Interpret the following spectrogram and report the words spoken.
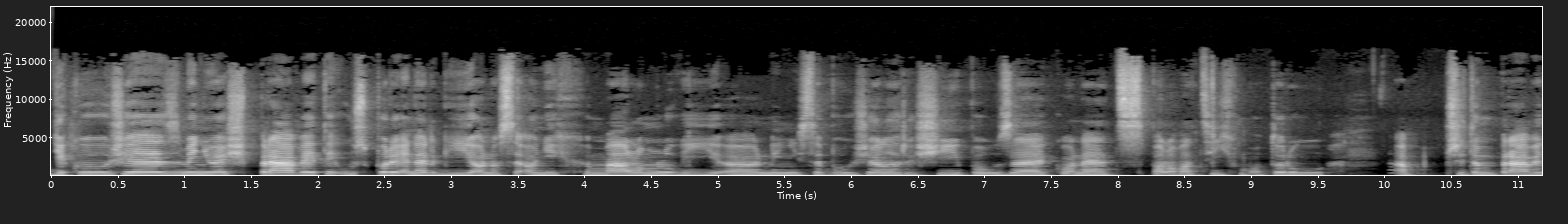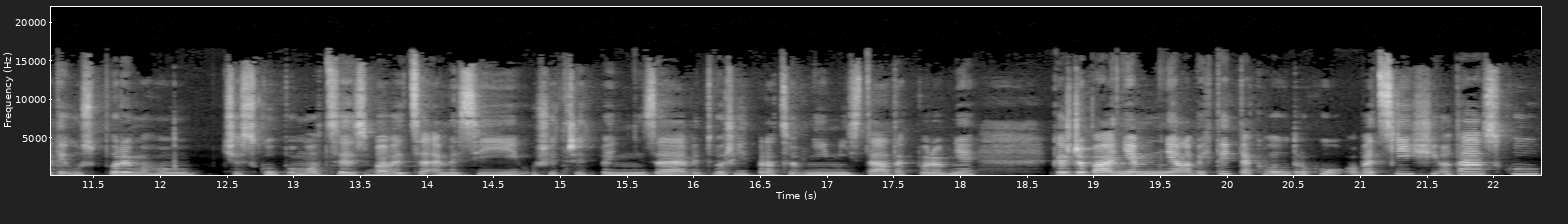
Děkuju, že zmiňuješ právě ty úspory energií. Ono se o nich málo mluví. E, nyní se bohužel řeší pouze konec spalovacích motorů a přitom právě ty úspory mohou Česku pomoci zbavit se emisí, ušetřit peníze, vytvořit pracovní místa a tak podobně. Každopádně měla bych teď takovou trochu obecnější otázku.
